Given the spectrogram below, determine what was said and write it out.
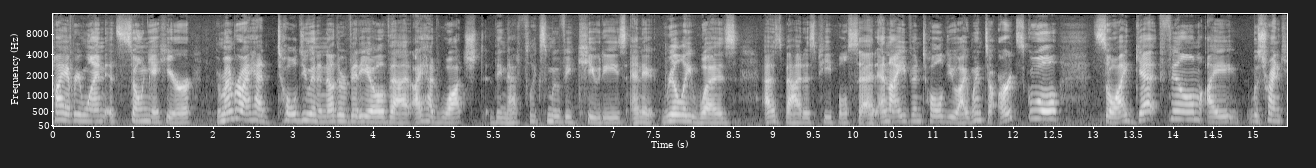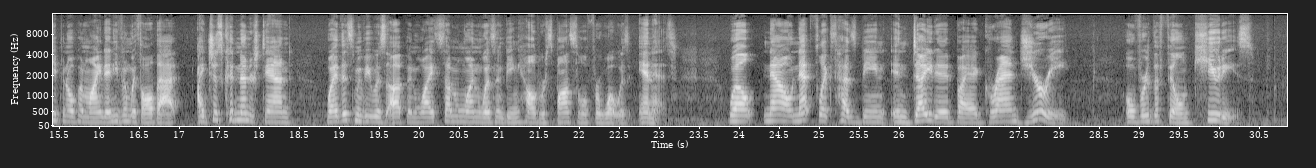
Hi everyone, it's Sonia here. Remember I had told you in another video that I had watched the Netflix movie Cuties and it really was as bad as people said. And I even told you I went to art school, so I get film. I was trying to keep an open mind and even with all that, I just couldn't understand why this movie was up and why someone wasn't being held responsible for what was in it. Well, now Netflix has been indicted by a grand jury over the film Cuties.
